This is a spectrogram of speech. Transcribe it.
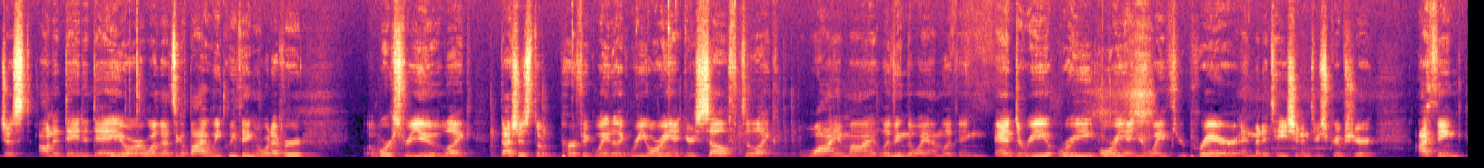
just on a day to day or whether that's like a bi-weekly thing or whatever works for you like that's just the perfect way to like reorient yourself to like why am I living the way I'm living and to re- reorient your way through prayer and meditation and through scripture I think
